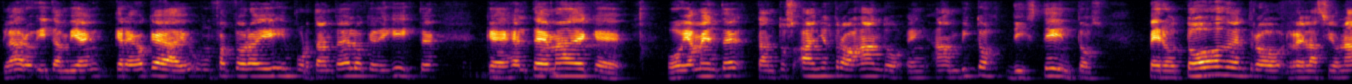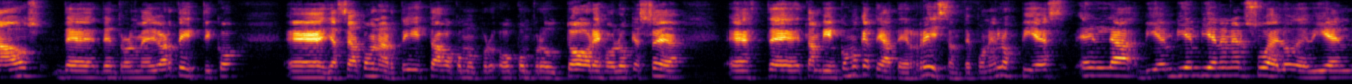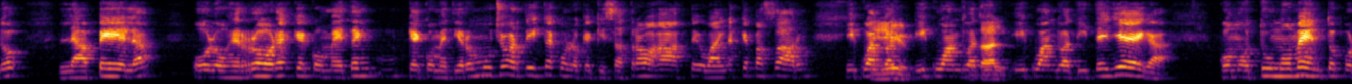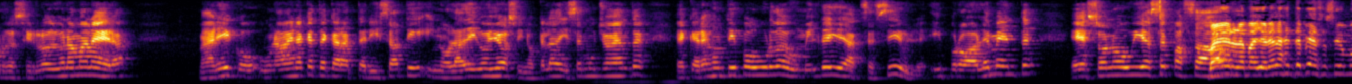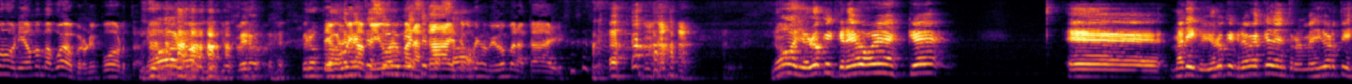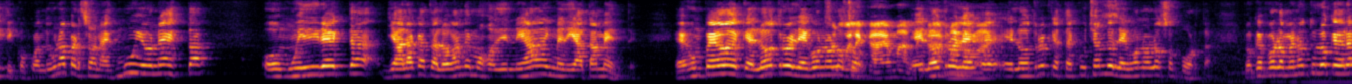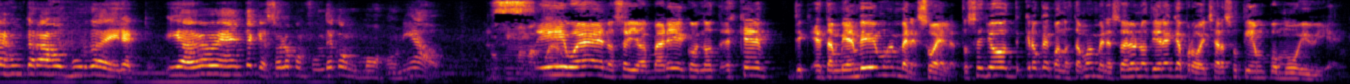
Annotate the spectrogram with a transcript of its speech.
Claro, y también creo que hay un factor ahí importante de lo que dijiste, que es el tema de que obviamente tantos años trabajando en ámbitos distintos, pero todos dentro relacionados de, dentro del medio artístico, eh, ya sea con artistas o, como, o con productores o lo que sea, este, también como que te aterrizan, te ponen los pies en la, bien, bien, bien en el suelo, debiendo la pela o los errores que cometen que cometieron muchos artistas con los que quizás trabajaste o vainas que pasaron y cuando Sí, a, y cuando a ti, y cuando a ti te llega como tu momento por decirlo de una manera marico una vaina que te caracteriza a ti y no la digo yo sino que la dice mucha gente es que eres un tipo burdo de humilde y de accesible y probablemente eso no hubiese pasado Bueno, la mayoría de la gente piensa que soy un mojoneado mamagüevo, pero no importa. no no pero pero Tengo mis amigos no en Maracay, pasado. tengo mis amigos en Maracay. No, yo lo que creo es que. Eh, marico, yo lo que creo es que dentro del medio artístico, cuando una persona es muy honesta o muy directa, ya la catalogan de mojoneada inmediatamente. Es un pedo de que el otro, el ego no lo le soporta. El otro, el, el otro, el que está escuchando, el ego no lo soporta. Porque por lo menos tú lo que eres es un carajo burda de directo. Y debe haber gente que eso lo confunde con mojoneado. Sí, bueno, soy yo, marico, no, es que eh, también vivimos en Venezuela. Entonces yo creo que cuando estamos en Venezuela uno tiene que aprovechar su tiempo muy bien.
